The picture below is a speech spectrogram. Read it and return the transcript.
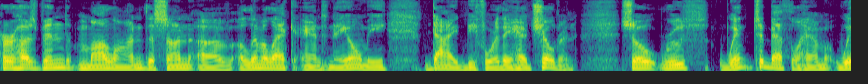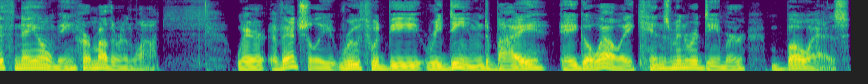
her husband Mahlon, the son of Elimelech and Naomi, died before they had children. So Ruth went to Bethlehem with Naomi, her mother in law, where eventually Ruth would be redeemed by a Goel, a kinsman redeemer, Boaz.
